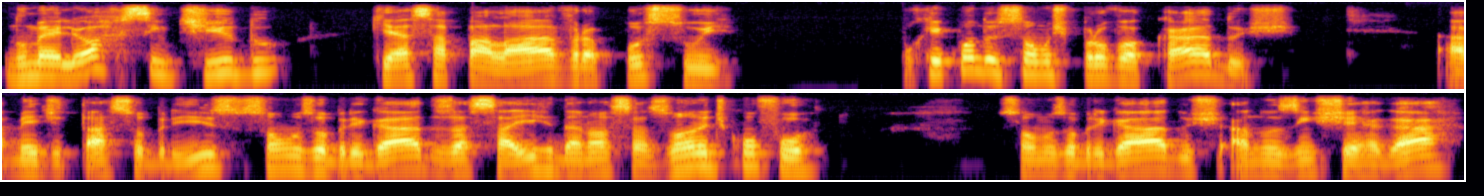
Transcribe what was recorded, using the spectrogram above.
no melhor sentido que essa palavra possui. Porque quando somos provocados a meditar sobre isso, somos obrigados a sair da nossa zona de conforto. Somos obrigados a nos enxergar,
